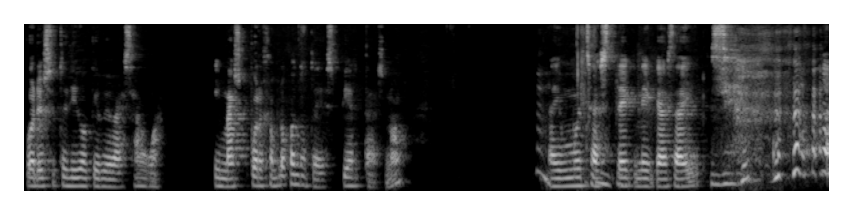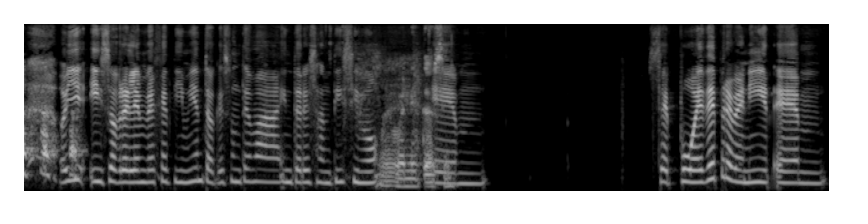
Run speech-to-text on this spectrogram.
por eso te digo que bebas agua. Y más, por ejemplo, cuando te despiertas, ¿no? Hmm. Hay muchas técnicas ahí. Oye, y sobre el envejecimiento, que es un tema interesantísimo. Muy bonito, sí. Em, ¿Se puede prevenir em,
